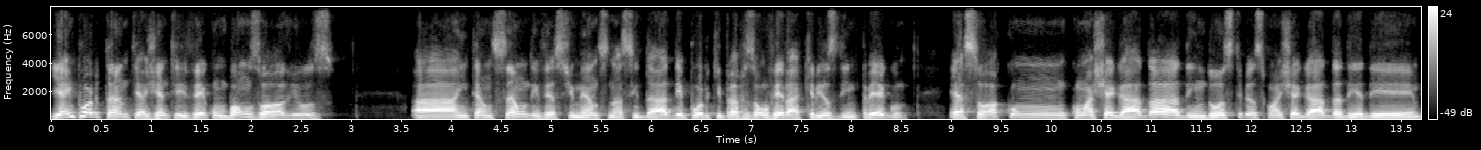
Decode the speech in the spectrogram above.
E é importante a gente ver com bons olhos a intenção de investimentos na cidade, porque para resolver a crise de emprego é só com, com a chegada de indústrias, com a chegada de, de,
